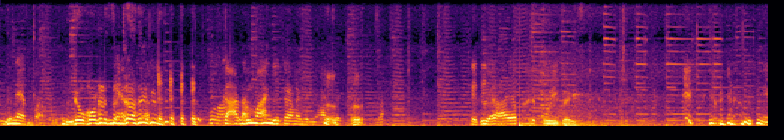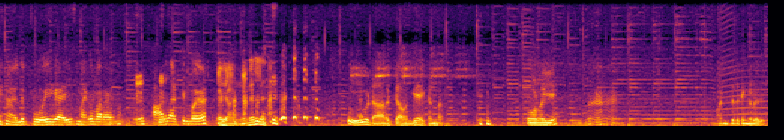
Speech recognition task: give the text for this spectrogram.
പിന്നെ ലോൺ എടുത്തിട്ടാണ്. കടം വാങ്ങിയിട്ടാണ് ശരിയായ പോയി പോയി ഗൈസ് എന്നൊക്കെ പറയണം. ആൾ തട്ടിപ്പോയ? അങ്ങനല്ല. ഓ ഡാർക്ക് അവൻ കേക്കണ്ട. പോണോയ്യേ മഞ്ചത്തിൽ ഇങ്ങോട്ട് വരും.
